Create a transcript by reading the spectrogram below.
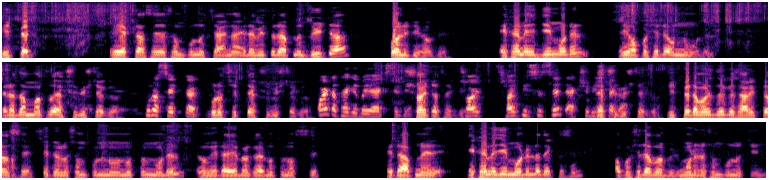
হিট প্যাড এই একটা আছে সম্পূর্ণ চায়না এটার ভিতরে আপনার দুইটা কোয়ালিটি হবে। এখানে যে মডেল এই অপোজিটে অন্য মডেল এটা দাম মাত্র একশো বিশ টাকা। পুরো সেটটা পুরো সেটটা একশো বিশ টাকা। কয়টা থাকে ভাই এক সেটে ছয়টা থাকে। ছয় পিসের সেট একশো বিশ একশো টাকা বিশ টাকা। হিটপ্যাড আমাদের কাছে আরেকটা আছে সেটা হলো সম্পূর্ণ নতুন মডেল এবং এটা এবারকার নতুন আসছে। এটা আপনার এখানে যে মডেলটা দেখতেছেন অপোজিটে আবার মডেলটা সম্পূর্ণ চেঞ্জ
